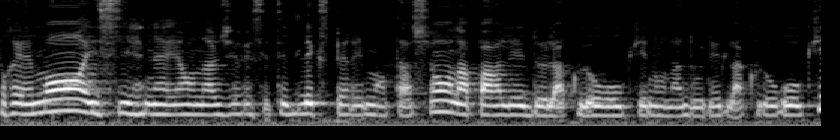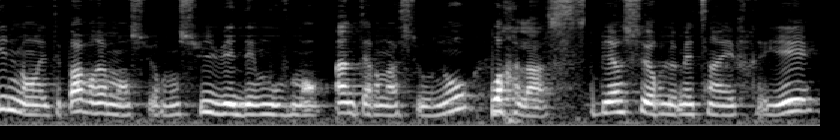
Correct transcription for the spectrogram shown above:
Vraiment, ici en Algérie, c'était de l'expérimentation. On a parlé de la chloroquine, on a donné de la chloroquine, mais on n'était pas vraiment sûr. On suivait des mouvements internationaux. Bien sûr, le médecin est effrayé,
